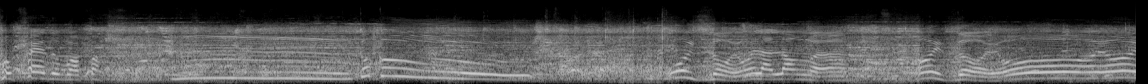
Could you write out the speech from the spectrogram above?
Trop près, je ne vois pas. Coucou Ôi giời ôi là long à ôi ôi ôi ôi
